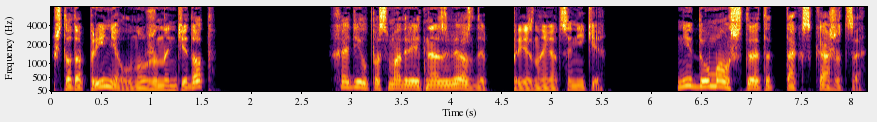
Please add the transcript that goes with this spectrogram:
Что-то принял? Нужен антидот?» «Ходил посмотреть на звезды», — признается Ники. «Не думал, что это так скажется».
